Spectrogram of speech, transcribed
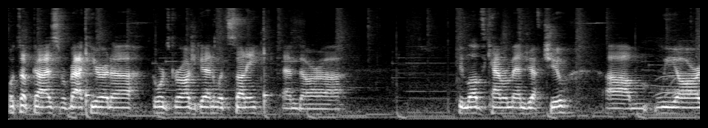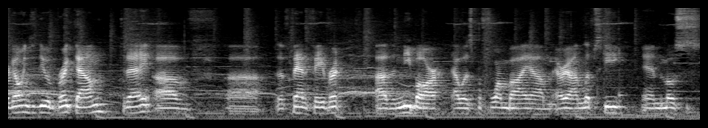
What's up, guys? We're back here at uh, Gord's Garage again with Sunny and our uh, beloved cameraman Jeff Chu. Um, we are going to do a breakdown today of uh, the fan favorite, uh, the knee bar that was performed by um, Ariane Lipski in the most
